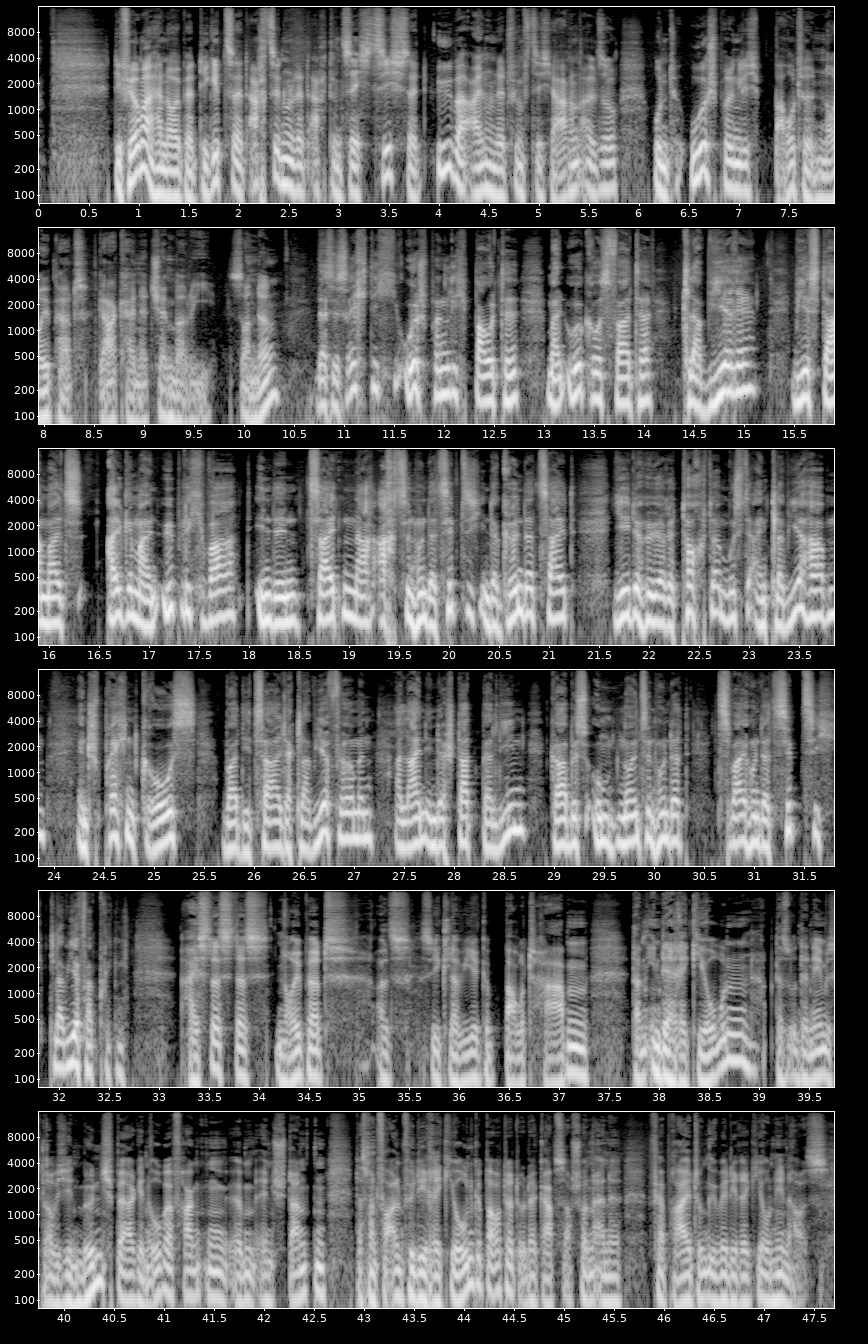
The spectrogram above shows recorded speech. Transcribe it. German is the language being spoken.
Die Firma, Herr Neupert, die gibt es seit 1868, seit über 150 Jahren also, und ursprünglich baute Neupert gar keine Cembali, sondern das ist richtig. Ursprünglich baute mein Urgroßvater Klaviere, wie es damals allgemein üblich war in den Zeiten nach 1870 in der Gründerzeit. Jede höhere Tochter musste ein Klavier haben. Entsprechend groß war die Zahl der Klavierfirmen. Allein in der Stadt Berlin gab es um 1900 270 Klavierfabriken. Heißt das, dass Neupert als Sie Klavier gebaut haben, dann in der Region, das Unternehmen ist, glaube ich, in Münchberg in Oberfranken ähm, entstanden, dass man vor allem für die Region gebaut hat oder gab es auch schon eine Verbreitung über die Region hinaus?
